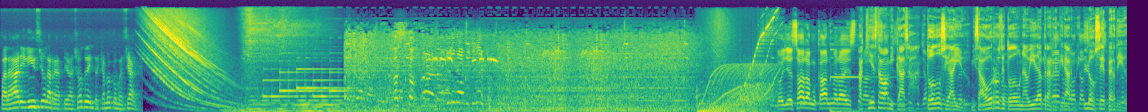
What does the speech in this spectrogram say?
para dar inicio a la reactivación del intercambio comercial. Aquí estaba mi casa, todo se ha ido, mis ahorros de toda una vida tras retirarme, los he perdido.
